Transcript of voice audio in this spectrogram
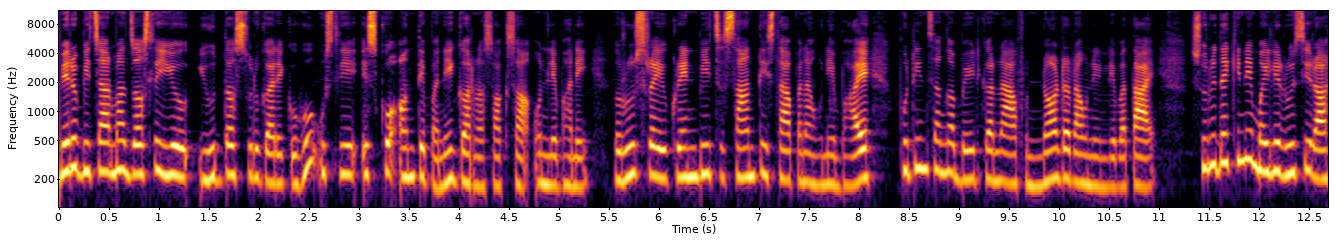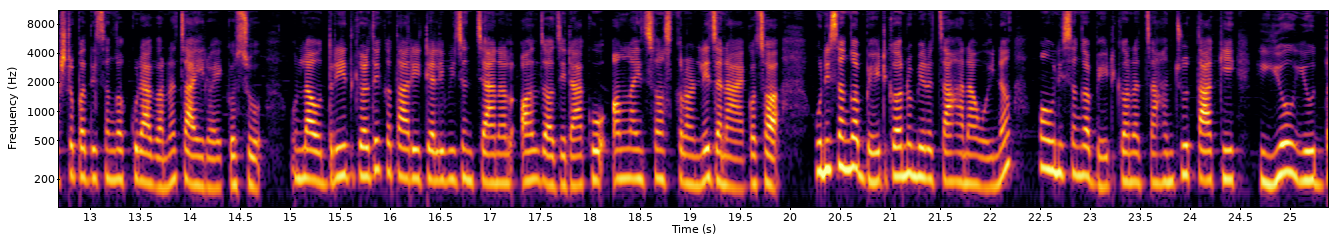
मेरो विचारमा जसले यो युद्ध सुरु गरेको हो उसले यसको अन्त्य पनि गर्न सक्छ उनले भने। रुस र युक्रेन बीच शान्ति स्थापना हुने भए पुटिनसँग भेट गर्न आफू नडराउने उनले बताए। सुरुदेखि नै मैले रुसी राष्ट्रपतिसँग कुरा गर्न चाहिरहेको छु। उनलाई उद्धित गर्दै कतारी टेलिभिजन च्यानल अल जजेडाको अनलाइन संस्करणले जनाएको छ। उनीसँग भेट गर्नु मेरो चाहना होइन। म उनीसँग भेट गर्न चाहन्छु ताकि यो युद्ध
